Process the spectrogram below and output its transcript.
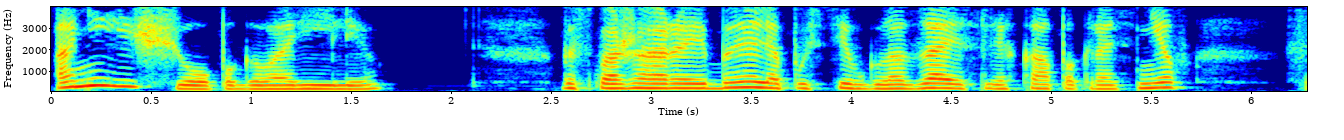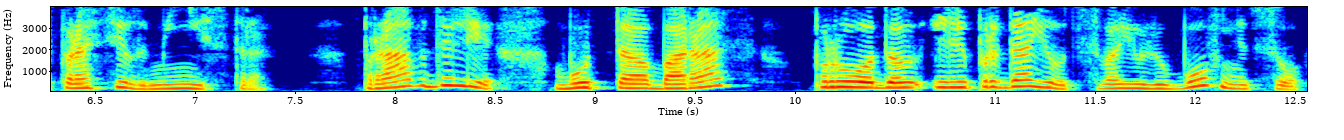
Они еще поговорили. Госпожа Рейбель, опустив глаза и слегка покраснев, спросила министра, правда ли, будто Барас продал или продает свою любовницу,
